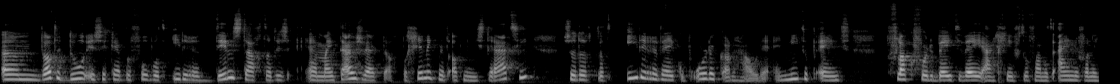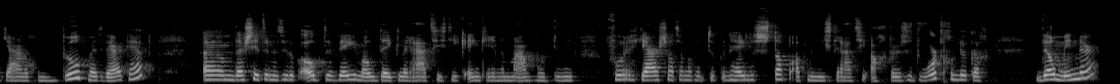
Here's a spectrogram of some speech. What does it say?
Um, wat ik doe is, ik heb bijvoorbeeld iedere dinsdag, dat is uh, mijn thuiswerkdag, begin ik met administratie. Zodat ik dat iedere week op orde kan houden. En niet opeens vlak voor de btw-aangifte of aan het einde van het jaar nog een bult met werk heb. Um, daar zitten natuurlijk ook de WMO-declaraties die ik één keer in de maand moet doen. Vorig jaar zat er nog natuurlijk een hele stap administratie achter. Dus het wordt gelukkig wel minder.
